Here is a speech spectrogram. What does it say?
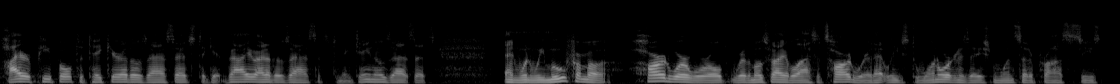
hire people to take care of those assets, to get value out of those assets, to maintain those assets. And when we move from a hardware world where the most valuable assets hardware, that leads to one organization, one set of processes,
